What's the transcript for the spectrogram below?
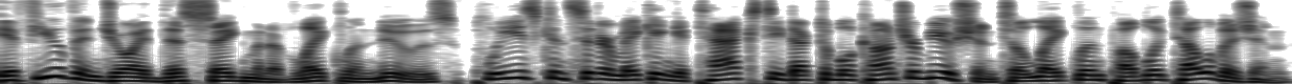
If you've enjoyed this segment of Lakeland News, please consider making a tax-deductible contribution to Lakeland Public Television.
